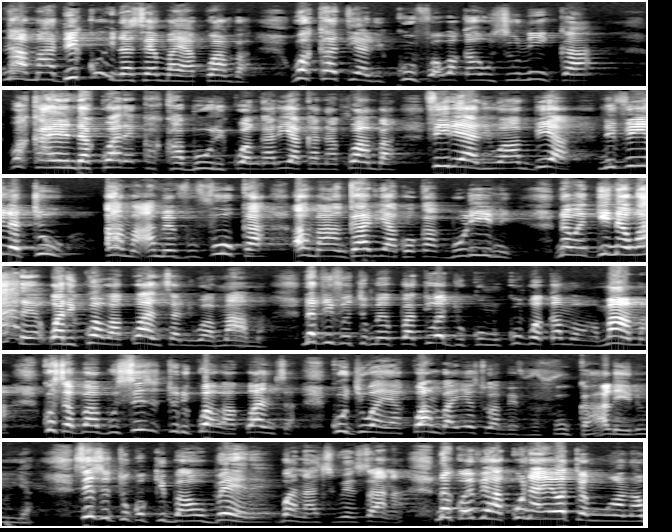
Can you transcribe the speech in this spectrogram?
na maandiko inasema ya kwamba wakati alikufa wakahuzunika wakaenda kwale kakaburi kuangalia kana kwamba vile aliwaambia ni vile tu ama amefufuka ama angali yako kaburini. Na wengine wale walikuwa wa kwanza ni wamama na ndivyo tumepatiwa jukumu kubwa kama wamama kwa sababu sisi tulikuwa wa kwanza kujua ya kwamba yesu amefufuka. Haleluya. Sisi tuko kibaobele bwana asiwe sana. Na kwa hivyo hakuna yeyote mwana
